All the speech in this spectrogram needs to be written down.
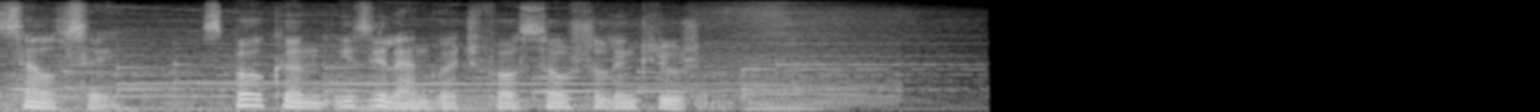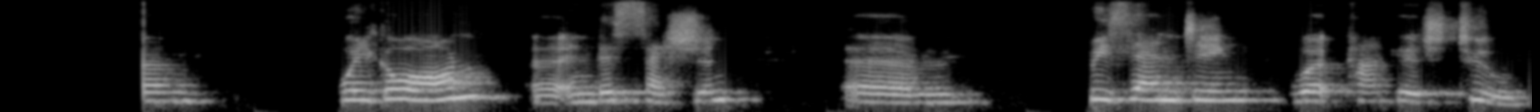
CELSI, Spoken Easy Language for Social Inclusion. Um, we'll go on uh, in this session um, presenting work package two,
